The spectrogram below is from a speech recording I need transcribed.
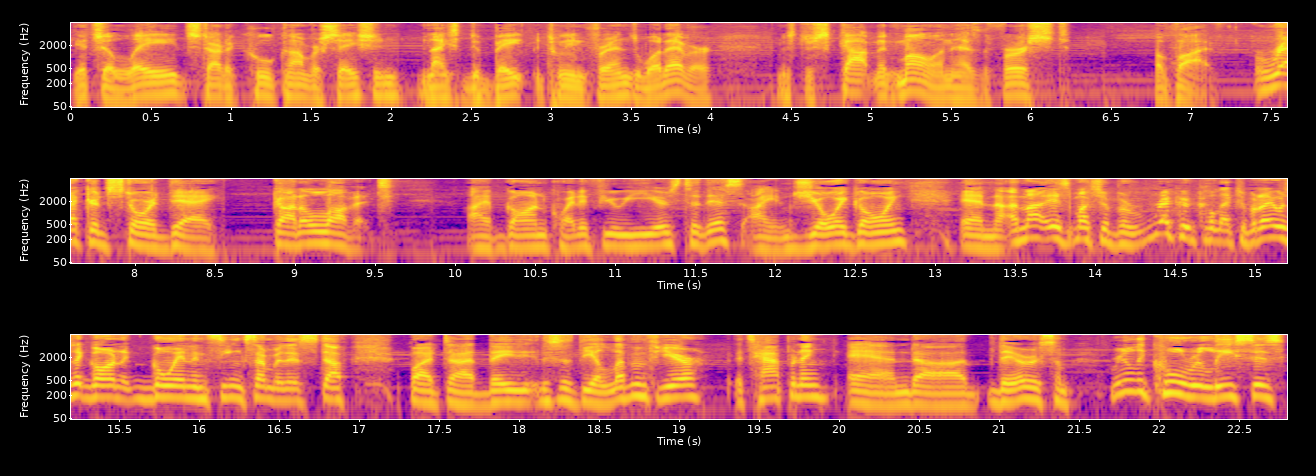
Get you laid, start a cool conversation, nice debate between friends, whatever. Mr. Scott McMullen has the first of five. Record store day. Gotta love it. I have gone quite a few years to this. I enjoy going, and I'm not as much of a record collector, but I always like going go in and seeing some of this stuff. But uh, they this is the 11th year it's happening, and uh, there is some really cool releases,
